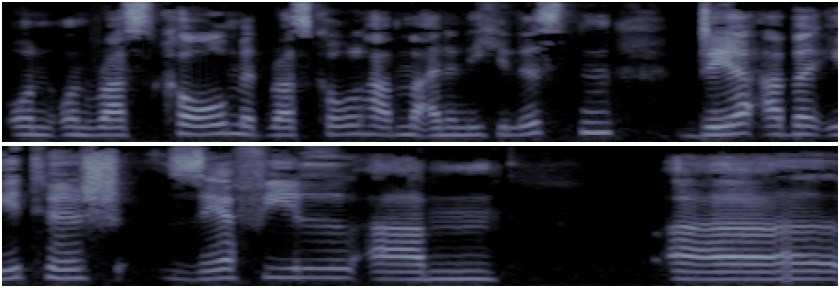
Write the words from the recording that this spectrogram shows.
und, und Rust Cole, mit Rust Cole haben wir einen Nihilisten, der aber ethisch sehr viel, ähm, äh,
